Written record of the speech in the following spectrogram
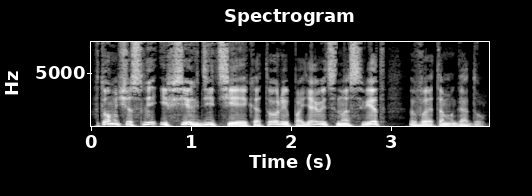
в том числе и всех детей, которые появятся на свет в этом году.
